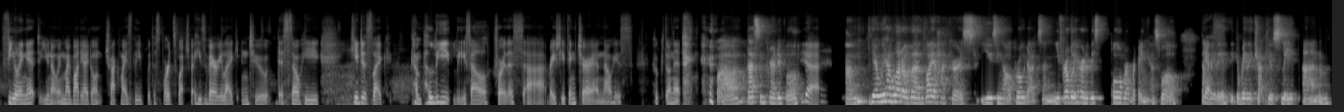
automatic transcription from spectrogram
feeling it, you know, in my body. I don't track my sleep with a sports watch, but he's very like into this. So he, he just like completely fell for this uh, reishi tincture and now he's hooked on it. wow, that's incredible. Yeah. Um, yeah, we have a lot of uh, biohackers using our products, and you've probably heard of this Oura ring as well that yes. really you can really track your sleep and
